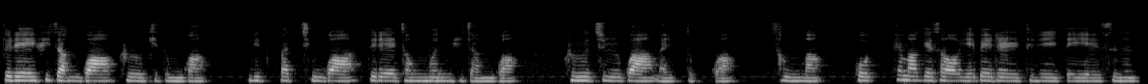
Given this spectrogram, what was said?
뜰의 휘장과 그 기둥과 밑받침과 뜰의 정문 휘장과 그 줄과 말뚝과 성막 곧 회막에서 예배를 드릴 때에 쓰는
